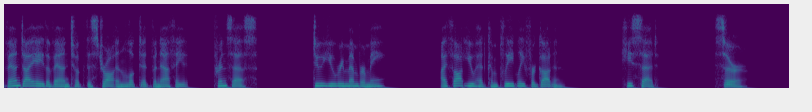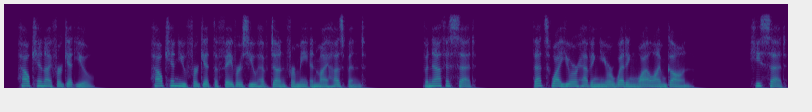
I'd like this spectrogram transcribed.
Vandiyathevan took the straw and looked at Vanathi, Princess. Do you remember me? I thought you had completely forgotten. He said. Sir! How can I forget you? How can you forget the favors you have done for me and my husband? Vanathi said. That's why you're having your wedding while I'm gone. He said.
